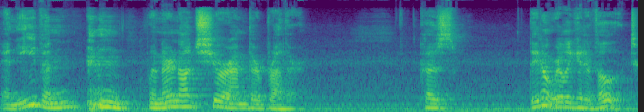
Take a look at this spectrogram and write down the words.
and even when they're not sure I'm their brother because they don't really get a vote.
